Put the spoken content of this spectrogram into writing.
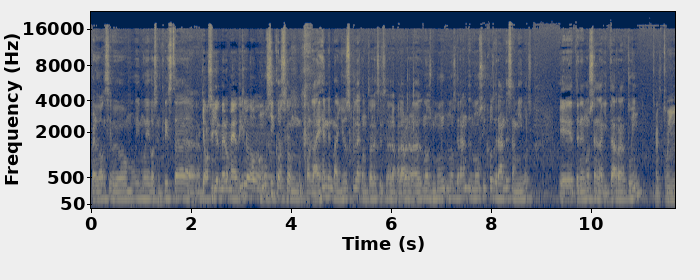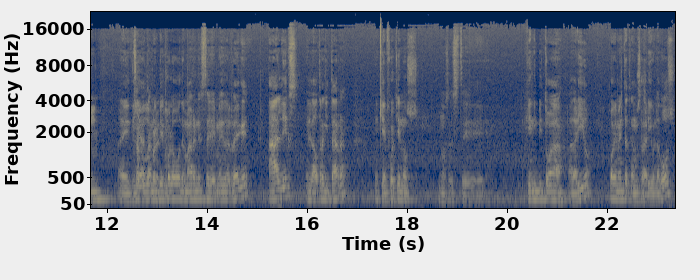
perdón si me veo muy, muy egocentrista. Yo soy el mero medilo. No, músicos con, con la M mayúscula, con toda la extensión de la palabra, la verdad, unos, grandes músicos, grandes amigos. Eh, tenemos en la guitarra al Twin, El Twin. eh, que Saludo ya también el viejo lobo de mar en este medio del reggae. Alex en la otra guitarra, eh, quien fue quien nos, nos este, quien invitó a, a Darío. Obviamente tenemos a Darío en la voz.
